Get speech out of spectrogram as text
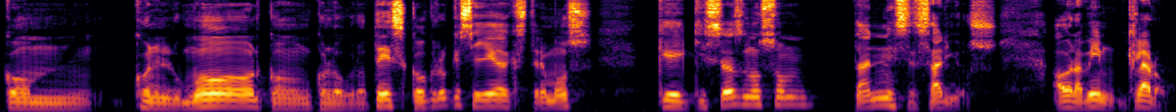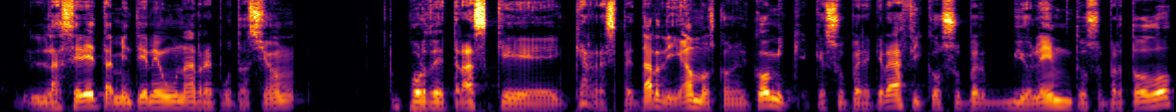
con, con el humor, con, con lo grotesco. Creo que se llega a extremos que quizás no son tan necesarios. Ahora bien, claro, la serie también tiene una reputación por detrás que, que respetar, digamos, con el cómic, que es súper gráfico, súper violento, súper todo.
